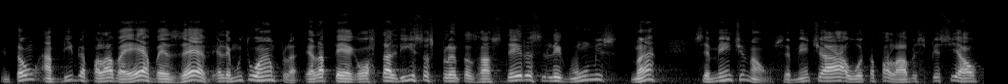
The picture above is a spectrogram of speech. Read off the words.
Então, a Bíblia, a palavra erva, ezev, ela é muito ampla. Ela pega hortaliças, plantas rasteiras, legumes, não é? Semente não. Semente há outra palavra especial,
